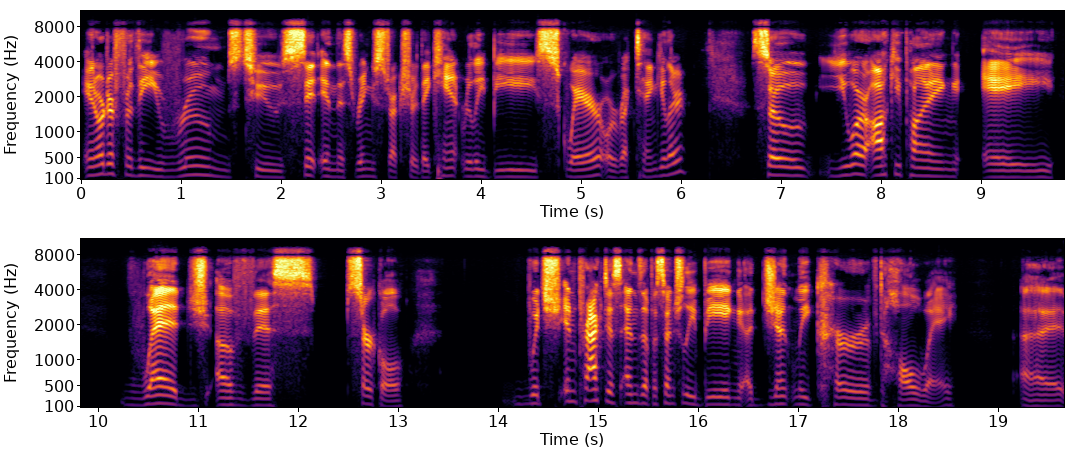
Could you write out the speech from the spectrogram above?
in order for the rooms to sit in this ring structure, they can't really be square or rectangular. So you are occupying a wedge of this circle which in practice ends up essentially being a gently curved hallway, uh,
